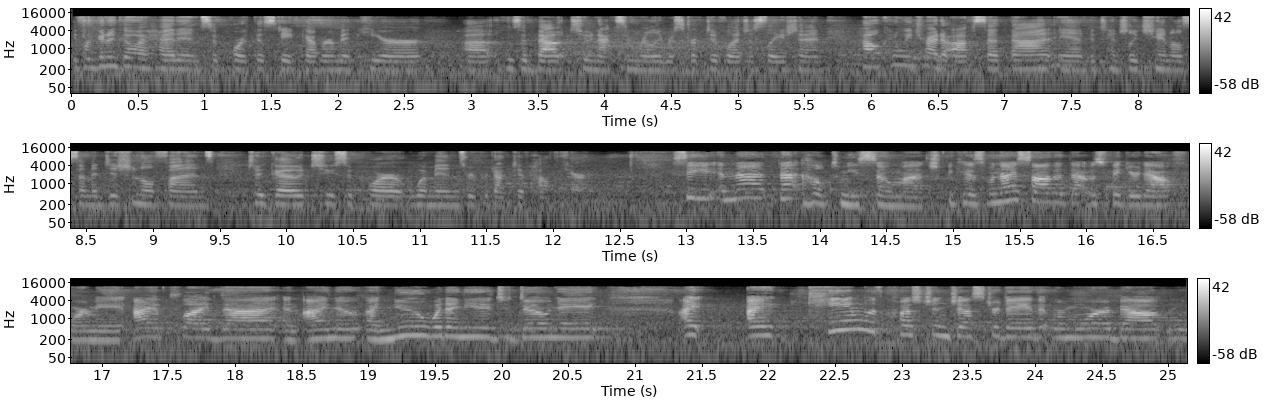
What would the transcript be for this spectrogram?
if we're going to go ahead and support the state government here, uh, who's about to enact some really restrictive legislation, how can we try to offset that and potentially channel some additional funds to go to support women's reproductive health care? See, and that, that helped me so much because when I saw that that was figured out for me, I applied that and I know I knew what I needed to donate. I, I came with questions yesterday that were more about well,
